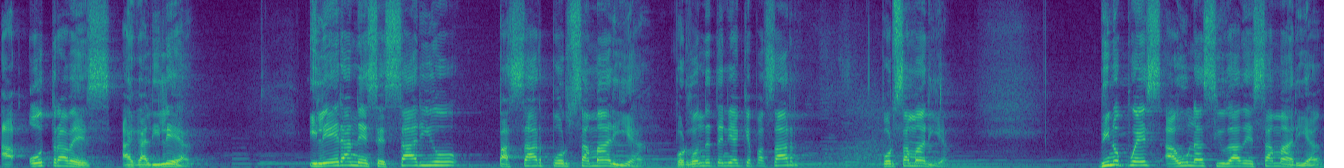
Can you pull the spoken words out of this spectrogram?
a otra vez a Galilea. Y le era necesario pasar por Samaria. ¿Por dónde tenía que pasar? Por Samaria. Vino pues a una ciudad de Samaria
